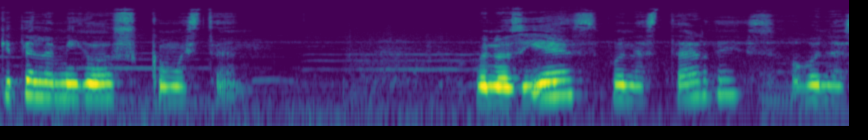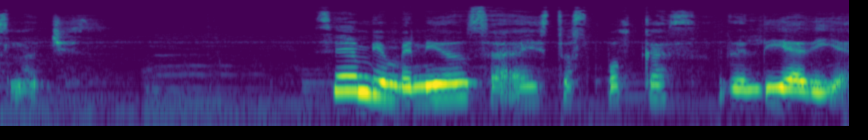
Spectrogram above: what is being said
¿Qué tal amigos? ¿Cómo están? Buenos días, buenas tardes o buenas noches. Sean bienvenidos a estos podcasts del día a día.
